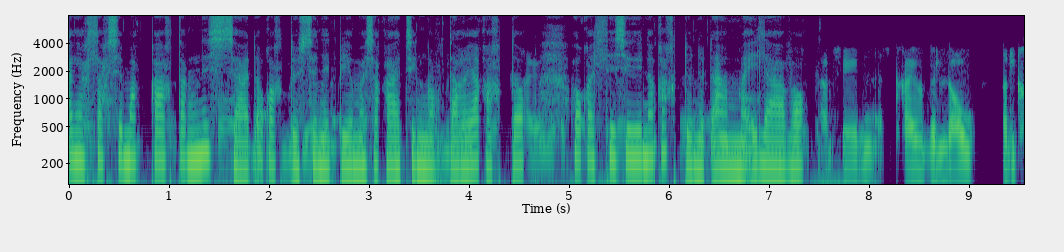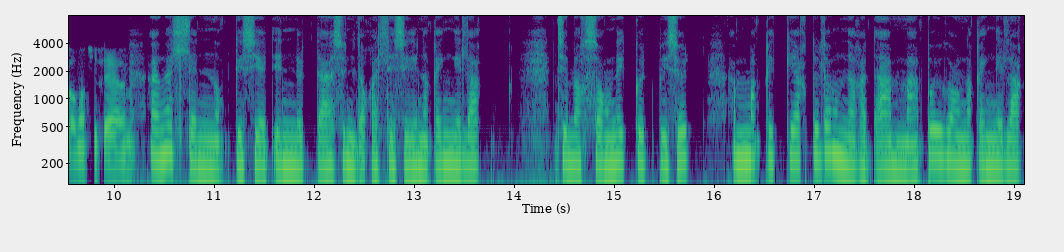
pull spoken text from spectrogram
ангерларсимаққаартарнissaат оқартуссанит пиумасақаатингортариақартоқ оқаллисигинеқартунут аама илаавоқ når de kommer til færgerne. Angallanneq kisiat innuttaasunit oqallisigineqinngilaq timерсорниккут писут аммаққиккиартулернерат аама пуйгорнеқингилақ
